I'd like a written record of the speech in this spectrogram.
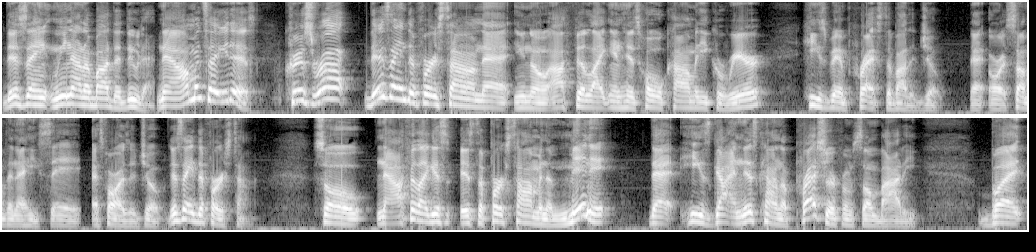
this ain't we not about to do that. Now I'm gonna tell you this. Chris Rock, this ain't the first time that, you know, I feel like in his whole comedy career, he's been pressed about a joke that or something that he said as far as a joke. This ain't the first time. So now I feel like it's it's the first time in a minute that he's gotten this kind of pressure from somebody. But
